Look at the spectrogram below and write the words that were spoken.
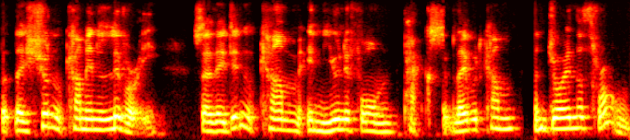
but they shouldn't come in livery. So they didn't come in uniform packs. They would come and join the throng.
